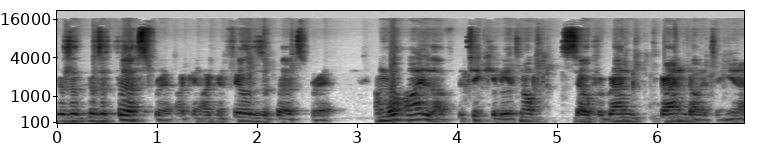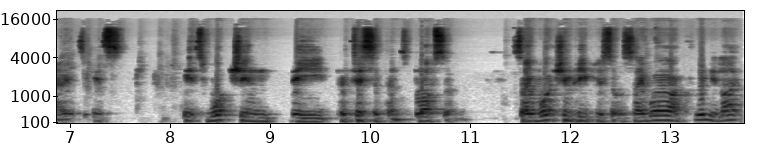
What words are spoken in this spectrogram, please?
there's a there's a thirst for it. I can I can feel there's a thirst for it. And what I love particularly is not self-aggrandizing. You know, it's it's it's watching the participants blossom. So watching people sort of say, "Well, I really like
